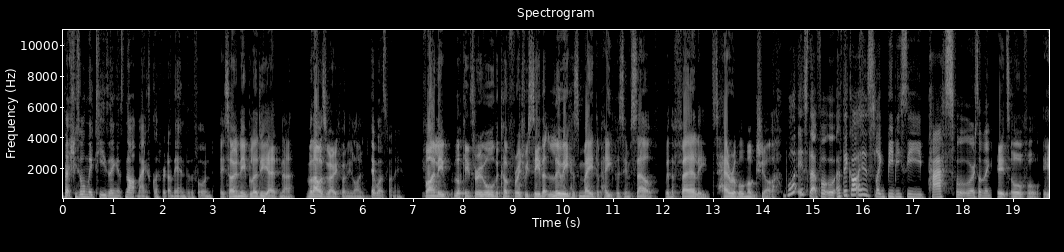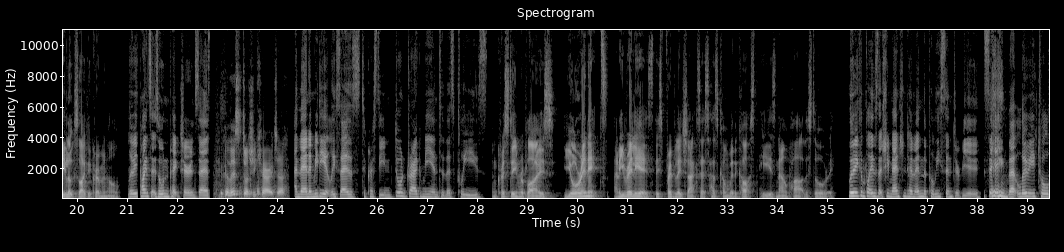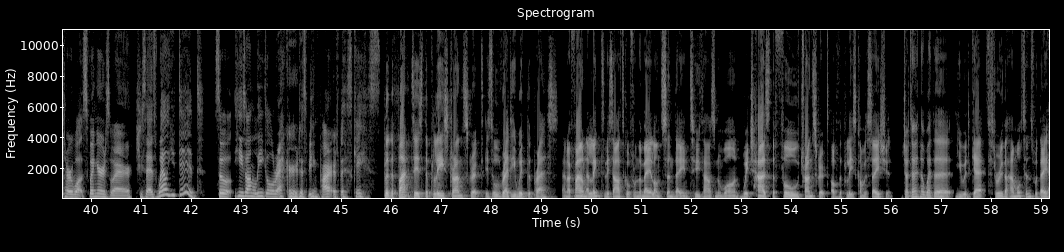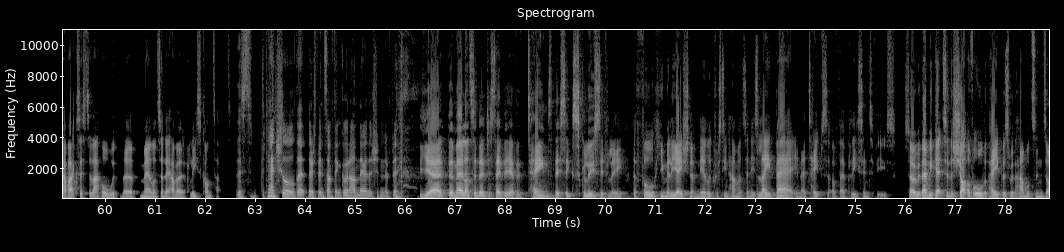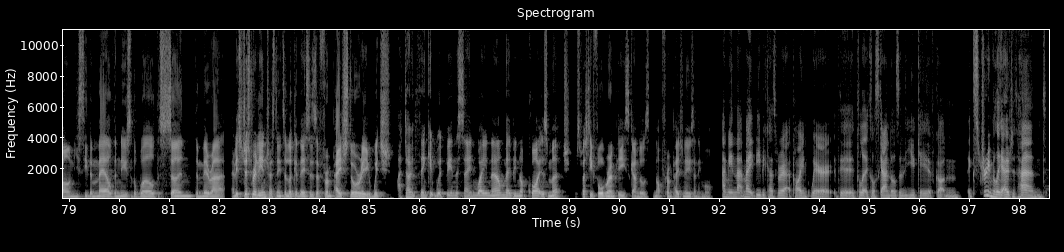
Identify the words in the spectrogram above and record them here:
But she's only teasing, it's not Max Clifford on the end of the phone. It's only bloody Edna. But that was a very funny line. It was funny. Finally, looking through all the coverage, we see that Louis has made the papers himself with a fairly terrible mugshot. What is that photo? Have they got his like BBC pass photo or something? It's awful. He looks like a criminal. Louis points at his own picture and says, Look at this dodgy character. and then immediately says to Christine, Don't drag me into this, please. And Christine replies, You're in it. And he really is. This privileged access has come with a cost. He is now part of the story. Louis complains that she mentioned him in the police interview, saying that Louis told her what swingers were. She says, Well, you did. So he's on legal record as being part of this case. But the fact is, the police transcript is already with the press. And I found a link to this article from the Mail on Sunday in 2001, which has the full transcript of the police conversation, which I don't know whether you would get through the Hamiltons. Would they have access to that? Or would the Mail on Sunday have a police contact? There's potential that there's been something going on there that shouldn't have been. Yeah, the Mail on Sunday just say they have obtained this exclusively. The full humiliation of Neil and Christine Hamilton is laid bare in their tapes of their police interviews. So then we get to the shot of all the papers with the Hamiltons on. You see the Mail, the News of the World, the Sun, the Mirror. And it's just really interesting to look at this as a front page story, which I don't think it would be in the same way now, maybe not quite as much, especially former MP scandals, not front page news anymore. I mean, that might be because we're at a point where the political scandals in the UK have gotten extremely out of hand.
